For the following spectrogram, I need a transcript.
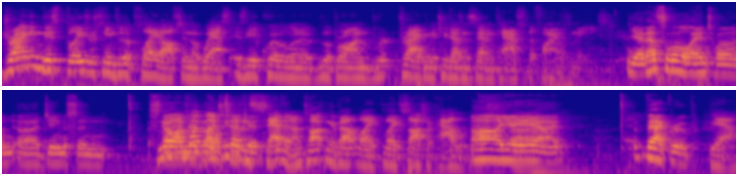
dragging this Blazers team to the playoffs in the West is the equivalent of LeBron dr- dragging the 2007 Cavs to the finals in the East. yeah, that's a little Antawn uh, Jamison. No, I'm talking about I'll take it. 2007. I'm talking about like like Sasha Pavlovic. Oh yeah, yeah, Uh, yeah. That group, yeah,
